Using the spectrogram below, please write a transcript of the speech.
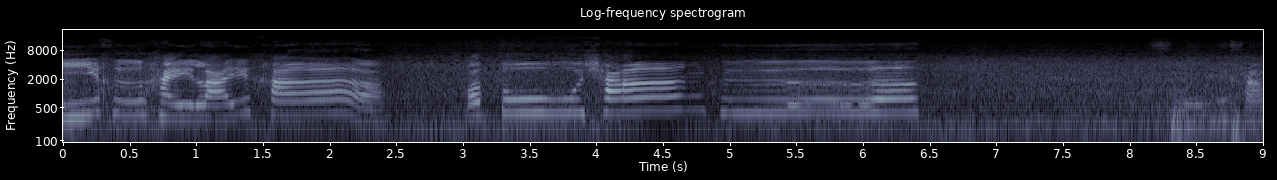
นี่คือไฮไลท์ค่ะ ประตูช้างเผือกสวยไหมคะ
